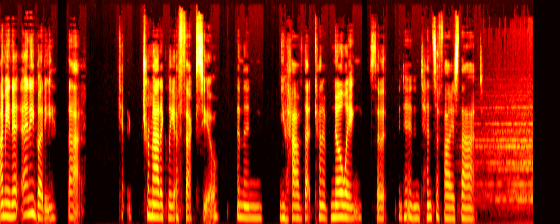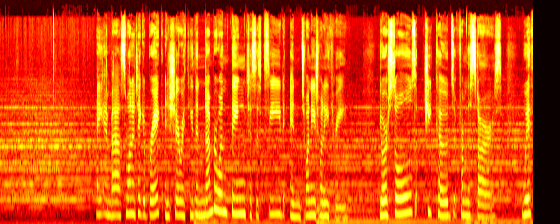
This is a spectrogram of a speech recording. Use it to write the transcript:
I mean anybody that ca- traumatically affects you and then you have that kind of knowing so it, it intensifies that. Hey, Empaths, want to take a break and share with you the number one thing to succeed in 2023 your soul's cheat codes from the stars. With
